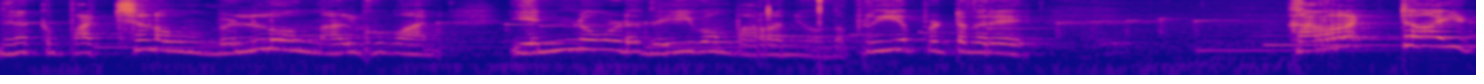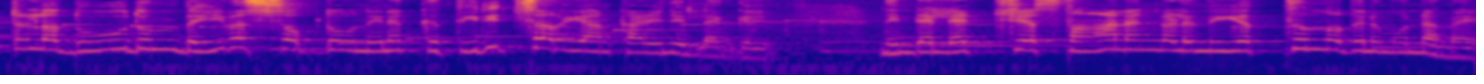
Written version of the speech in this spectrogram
നിനക്ക് ഭക്ഷണവും വെള്ളവും നൽകുവാൻ എന്നോട് ദൈവം പറഞ്ഞു എന്ന്. പ്രിയപ്പെട്ടവരെ കറക്റ്റായിട്ടുള്ള ദൂതും ദൈവശബ്ദവും നിനക്ക് തിരിച്ചറിയാൻ കഴിഞ്ഞില്ലെങ്കിൽ നിന്റെ ലക്ഷ്യസ്ഥാനങ്ങളിൽ നീ എത്തുന്നതിന് മുന്നമേ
